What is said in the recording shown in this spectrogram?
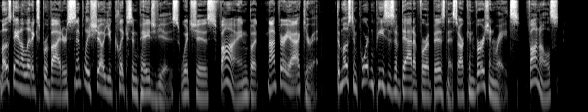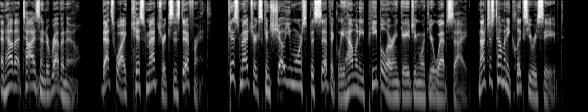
Most analytics providers simply show you clicks and page views, which is fine, but not very accurate. The most important pieces of data for a business are conversion rates, funnels, and how that ties into revenue. That's why Kissmetrics is different. Kissmetrics can show you more specifically how many people are engaging with your website, not just how many clicks you received.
